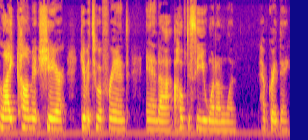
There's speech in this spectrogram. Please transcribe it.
Like, comment, share, give it to a friend, and uh, I hope to see you one on one. Have a great day.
